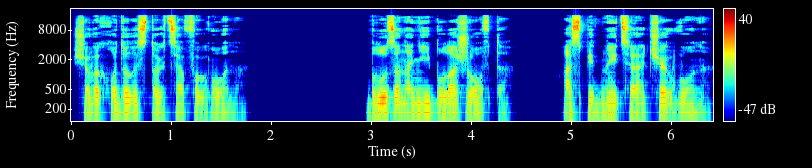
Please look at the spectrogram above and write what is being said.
що виходили з торця фургона. Блуза на ній була жовта, а спідниця червона,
